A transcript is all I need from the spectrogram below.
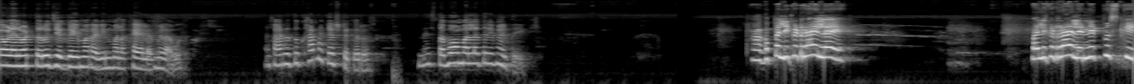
कावळ्याला वाटतं रोज एक गाई मारावी मला खायला मिळावं. अरे तू खा ना कष्ट करून. नुसता बॉम्बाला तरी मिळते अगं पलीकडे राहिलंय. पलीकडे राहिलंय नीट पुसकी.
